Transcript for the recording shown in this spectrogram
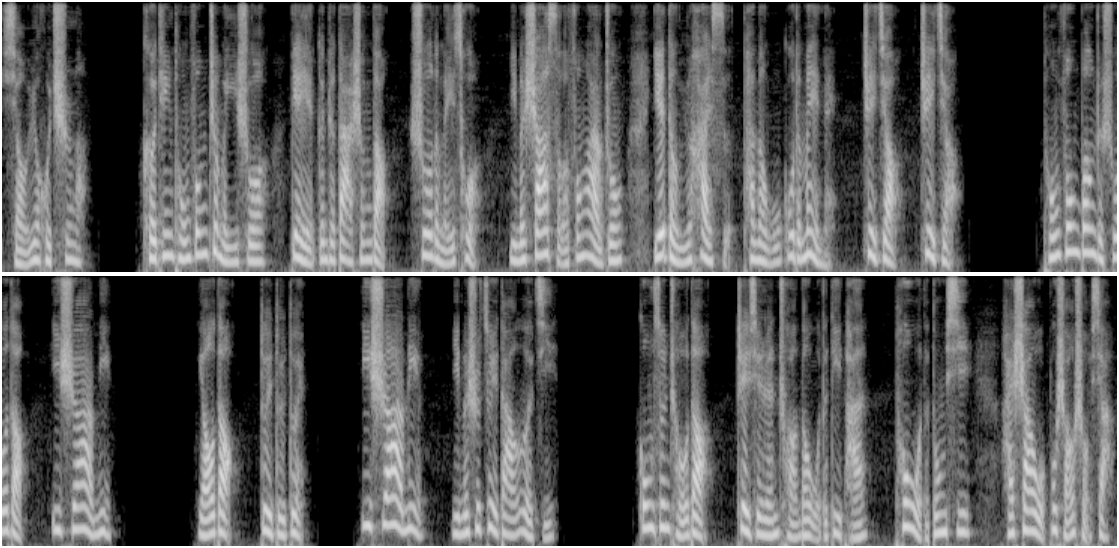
小月会吃吗？可听童风这么一说，便也跟着大声道：“说的没错，你们杀死了风二中，也等于害死他那无辜的妹妹。这叫这叫。”童风帮着说道：“一尸二命。”姚道：“对对对，一尸二命，你们是罪大恶极。”公孙仇道。这些人闯到我的地盘，偷我的东西，还杀我不少手下，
